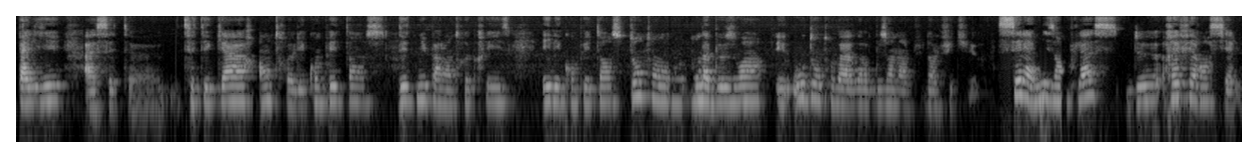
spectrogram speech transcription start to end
pallier à euh, cet écart entre les compétences détenues par l'entreprise et les compétences dont on, a besoin et ou dont on va avoir besoin dans dans le futur, c'est la mise en place de référentiels,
